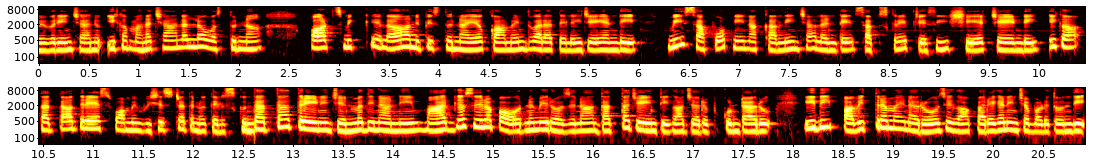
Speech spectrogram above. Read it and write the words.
వివరించాను. ఇక మన ఛానల్‌లో వస్తున్న ఆర్ట్స్ మీకు ఎలా అనిపిస్తున్నాయో కామెంట్ ద్వారా తెలియజేయండి. మీ సపోర్ట్‌ని నాకు అందించాలంటే సబ్స్క్రైబ్ చేసి షేర్ చేయండి. ఇక దత్తాత్రేయ స్వామి విశిష్టతను తెలుసుకుంది దత్తాత్రేయుని జన్మదినాన్ని మార్గశిర పౌర్ణమి రోజున దత్త జయంతిగా జరుపుకుంటారు. ఇది పవిత్రమైన రోజుగా పరిగణించబడుతుంది.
